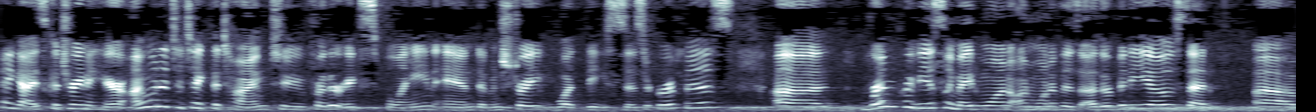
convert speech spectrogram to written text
Hey guys, Katrina here. I wanted to take the time to further explain and demonstrate what the scissor grip is. Uh, Rem previously made one on one of his other videos that uh,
